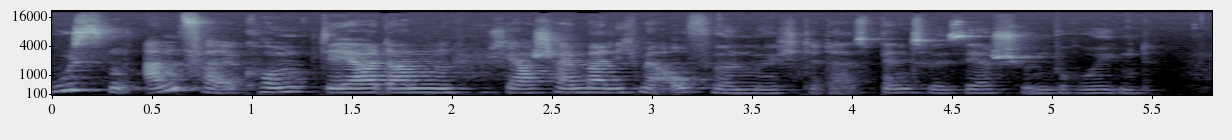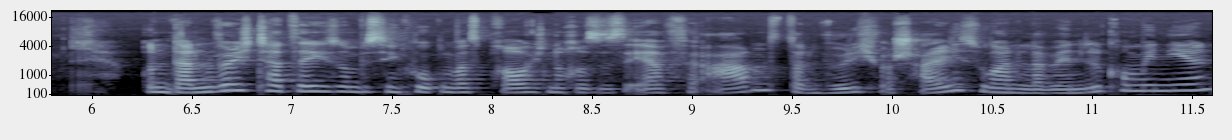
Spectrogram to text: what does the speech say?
Hustenanfall kommt, der dann ja scheinbar nicht mehr aufhören möchte, da ist Benzoe sehr schön beruhigend. Und dann würde ich tatsächlich so ein bisschen gucken, was brauche ich noch. Ist es eher für abends? Dann würde ich wahrscheinlich sogar einen Lavendel kombinieren,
